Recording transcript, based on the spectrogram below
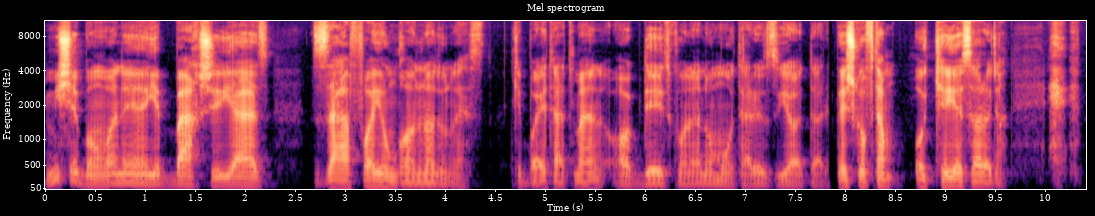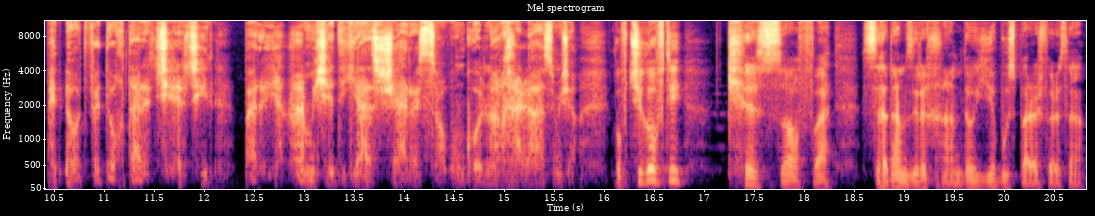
میشه به عنوان یه بخشی از ضعفای اون قانونا دونست. که باید حتما update کنن و معترض زیاد داره. بهش گفتم okay سارا جان. لطف دختر چرچیل برای همیشه دیگه از شر صابون گلنار خلاص میشم گفت چی گفتی؟ کثافت. زدم زیر خنده یه بوس براش فرستادم.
